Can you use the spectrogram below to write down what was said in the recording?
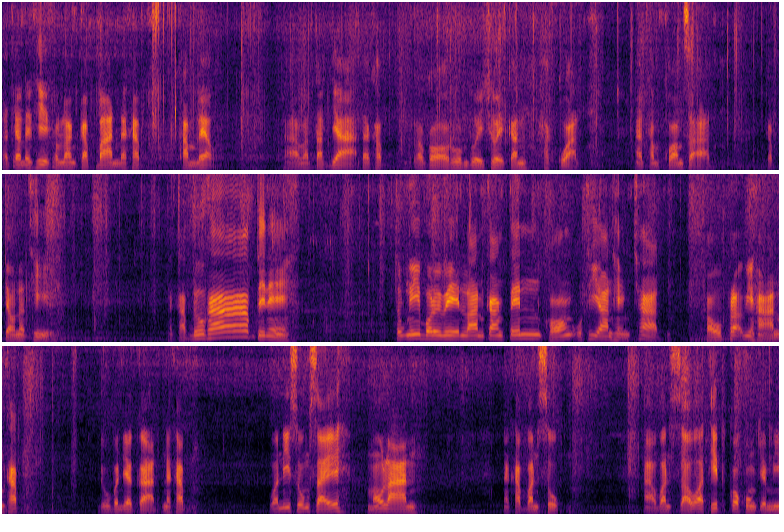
อาจารย์ในที่กำลังกลับบ้านนะครับค่ำแล้วามาตัดหญ้านะครับ แล้วก็ร่วมด้วยช่วยกันพักกวาดาทำความสะอาดกับเจ้าหน้าที่นะครับดูครับที่นี่ ตรงนี้บริเวณลานกลางเต็นท์ของอุทยานแห่งชาติ เขาพระวิหารครับ ดูบรรยากาศนะครับ วันนี้สงสัยเมาลานนะครับ วันศุกร์วันเสาร์อาทิตย์ก็คงจะมี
